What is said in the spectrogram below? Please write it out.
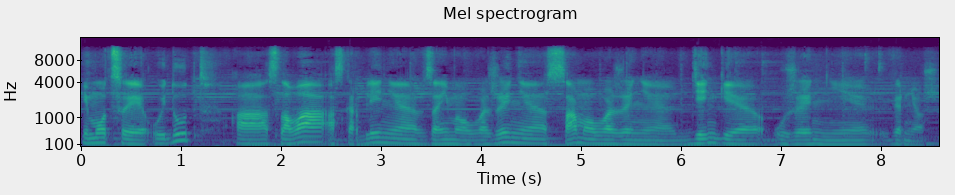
Эмоции уйдут, а слова, оскорбления, взаимоуважение, самоуважение, деньги уже не вернешь.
